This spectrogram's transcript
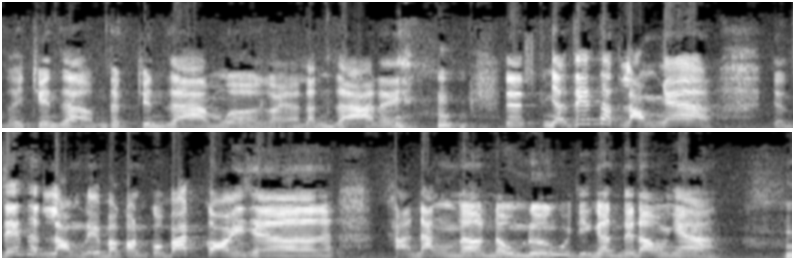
đây chuyên gia ẩm thực chuyên gia mà gọi là đánh giá đây. Nhận xét thật lòng nha. Nhận xét thật lòng để bà con cô bác coi khả năng nấu nướng của chị ngân tới đâu nha.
